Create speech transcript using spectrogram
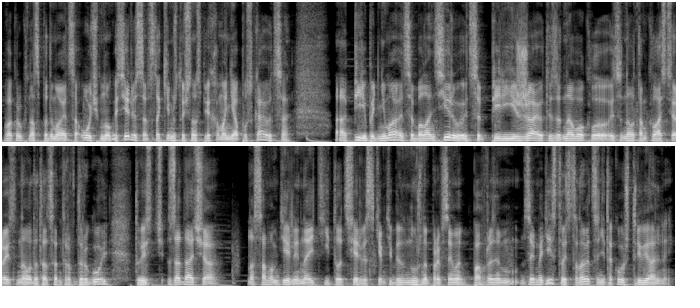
вокруг нас поднимается очень много сервисов, с таким же точно успехом они опускаются, а, переподнимаются, балансируются, переезжают из одного, из одного там кластера, из одного дата-центра в другой. То есть задача на самом деле найти тот сервис, с кем тебе нужно взаимодействовать, становится не такой уж тривиальной.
